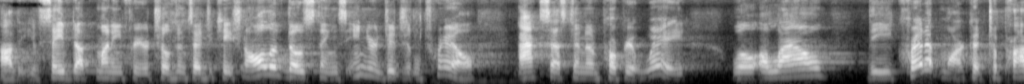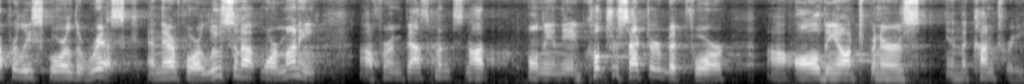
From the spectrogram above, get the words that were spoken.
uh, that you've saved up money for your children's education, all of those things in your digital trail accessed in an appropriate way will allow the credit market to properly score the risk and therefore loosen up more money uh, for investments, not only in the agriculture sector, but for uh, all the entrepreneurs in the country.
